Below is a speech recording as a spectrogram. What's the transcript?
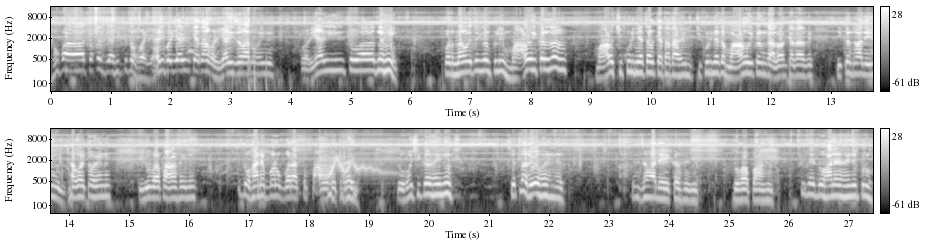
ધૂપા ચોક્કસ જ્યાંથી કે તો વરિયાળી વરિયાળી કહેતા વરિયાળી જવાનું હોય નહીં. વરિયાળી તો નહીં. પણ ના હોય તો ઈવન પેલી માળો ઈકણ છે ને, માળો ચીકુડી નેચર કહેતા હતા. ચીકુડી નેચર માળો ઈકણ ગાલવા કહેતા હતા. ઈકણ જવા દે ઊંઝા હોય તો હોય ને બા પાણ હોય ને, ડોહાને બરોબર આ તો પાવો હોય તો ડોહો શિકર હોય ને, કેટલા રહ્યો હોય ને જવા દે ઈકણ હોય ને, ડોહા પાણ. એટલે ડોહાને પેલું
